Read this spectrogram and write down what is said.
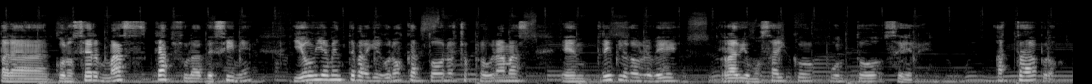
para conocer más cápsulas de cine y obviamente para que conozcan todos nuestros programas en www.radiomosaico.cl. Hasta pronto.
